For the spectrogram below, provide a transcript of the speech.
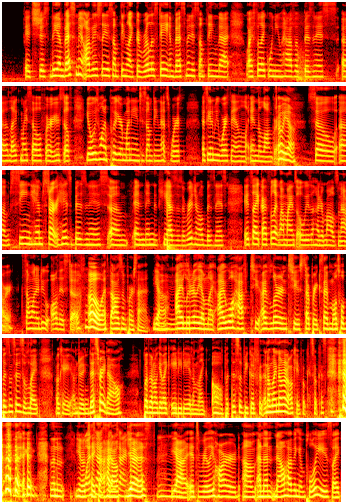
it's just the investment obviously is something like the real estate investment is something that I feel like when you have a business uh, like myself or yourself, you always want to put your money into something that's worth that's going to be worth it in, in the long run. oh yeah So um, seeing him start his business, um, and then he has his original business, it's like I feel like my mind's always 100 miles an hour I want to do all this stuff. oh a thousand percent yeah Mhm. i literally am like i will have to i've learned to separate because i have multiple businesses of like okay i'm doing this right now but then I'll get like ADD and I'm like, oh, but this would be good for. And I'm like, no, no, no, okay, focus, focus. and then you know, take that head off. time. Yes, Mhm. yeah, it's really hard. Um, and then now having employees, like,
